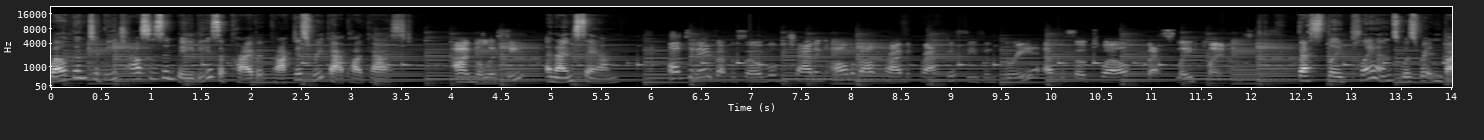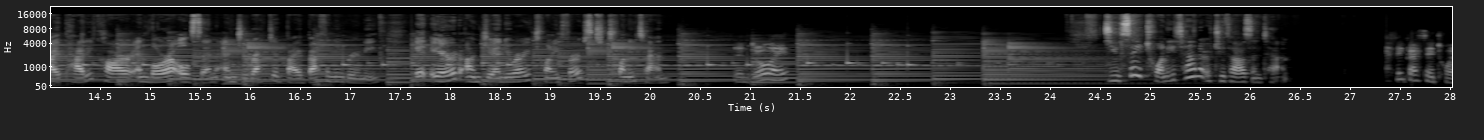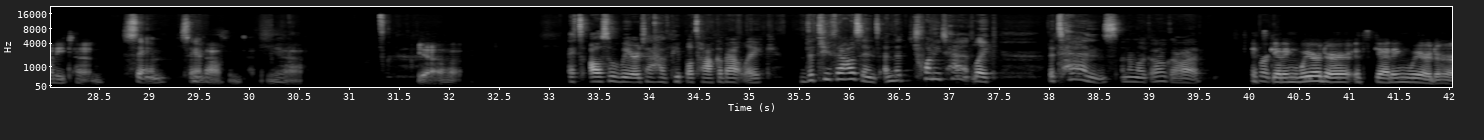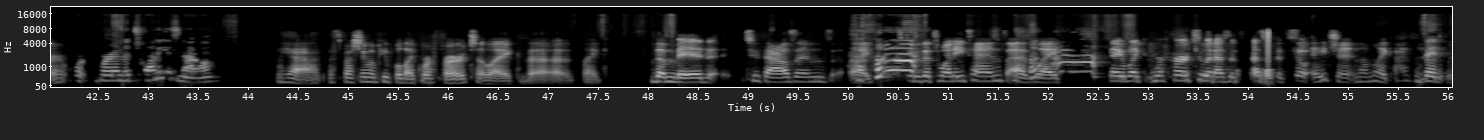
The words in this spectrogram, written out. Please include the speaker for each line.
Speaker 1: Welcome to Beach Houses and Babies, a private practice recap podcast.
Speaker 2: I'm Melissa.
Speaker 1: And I'm Sam.
Speaker 2: On today's episode, we'll be chatting all about Private Practice Season 3, Episode 12 Best Laid Plans.
Speaker 1: Best Laid Plans was written by Patti Carr and Laura Olsen and directed by Bethany Rooney. It aired on January 21st, 2010.
Speaker 2: Enjoy.
Speaker 1: Do you say 2010 or 2010?
Speaker 2: I think I say 2010.
Speaker 1: Same, same.
Speaker 2: 2010, yeah. Yeah.
Speaker 1: It's also weird to have people talk about like the 2000s and the 2010, like the 10s. And I'm like, oh God.
Speaker 2: It's
Speaker 1: We're-
Speaker 2: getting weirder. It's getting weirder.
Speaker 1: We're, we're in the 20s now.
Speaker 2: Yeah, especially when people like refer to like the like the mid 2000s like to the 2010s as like they like refer to it as it, as if it's so ancient and I'm like
Speaker 1: Vin-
